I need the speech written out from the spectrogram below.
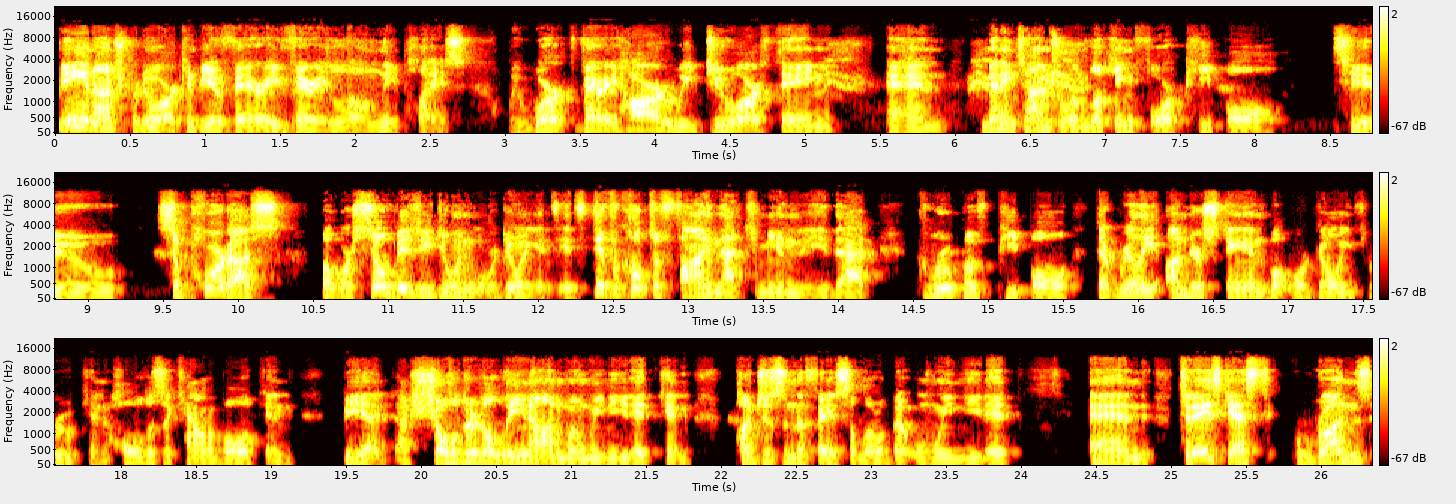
Being an entrepreneur can be a very, very lonely place. We work very hard, we do our thing, and many times we're looking for people to support us but we're so busy doing what we're doing it's, it's difficult to find that community that group of people that really understand what we're going through can hold us accountable can be a, a shoulder to lean on when we need it can punch us in the face a little bit when we need it and today's guest runs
